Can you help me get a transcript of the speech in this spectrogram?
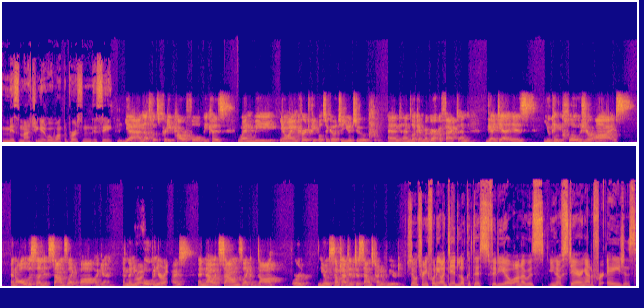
mismatching it with what the person is seeing. Yeah, and that's what's pretty powerful because when we, you know, I encourage people to go to YouTube and and look at McGurk effect, and the idea is you can close your eyes and all of a sudden it sounds like ba again. And then you right. open your eyes and now it sounds like da. Or, you know, sometimes it just sounds kind of weird. you know what's really funny? I did look at this video and I was, you know, staring at it for ages.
